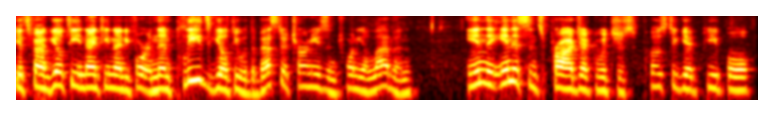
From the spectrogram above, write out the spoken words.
gets found guilty in 1994 and then pleads guilty with the best attorneys in 2011 in the Innocence Project, which is supposed to get people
